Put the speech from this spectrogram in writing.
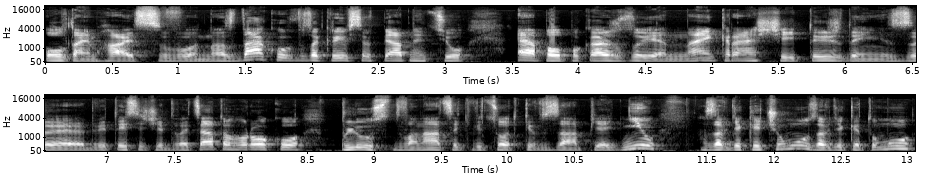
all-time highs в NASDAQ закрився в п'ятницю. Apple показує найкращий тиждень з 2020 року, плюс 12% за 5 днів. Завдяки чому? Завдяки тому,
